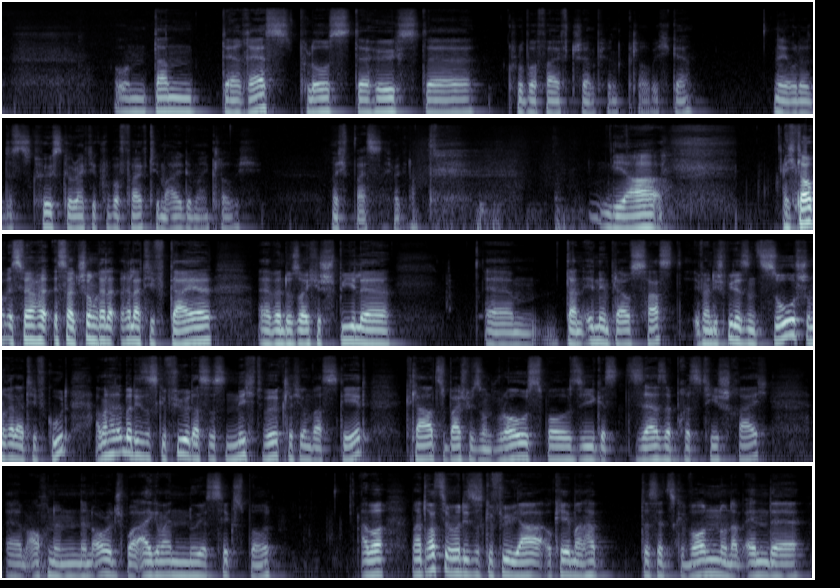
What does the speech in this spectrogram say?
Und dann der Rest plus der höchste Group of 5 Champion, glaube ich, gell? Ne, oder das höchstgerankte Group of 5 Team allgemein, glaube ich. Ich weiß es nicht mehr genau. Ja, ich glaube, es wäre halt, ist halt schon re relativ geil, äh, wenn du solche Spiele ähm, dann in den Playoffs hast. Ich meine, die Spiele sind so schon relativ gut, aber man hat immer dieses Gefühl, dass es nicht wirklich um was geht. Klar, zum Beispiel so ein Rose Bowl-Sieg ist sehr, sehr prestigereich. Ähm, auch ein, ein Orange Bowl, allgemein ein New Year's Six Bowl. Aber man hat trotzdem immer dieses Gefühl, ja, okay, man hat das jetzt gewonnen und am Ende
